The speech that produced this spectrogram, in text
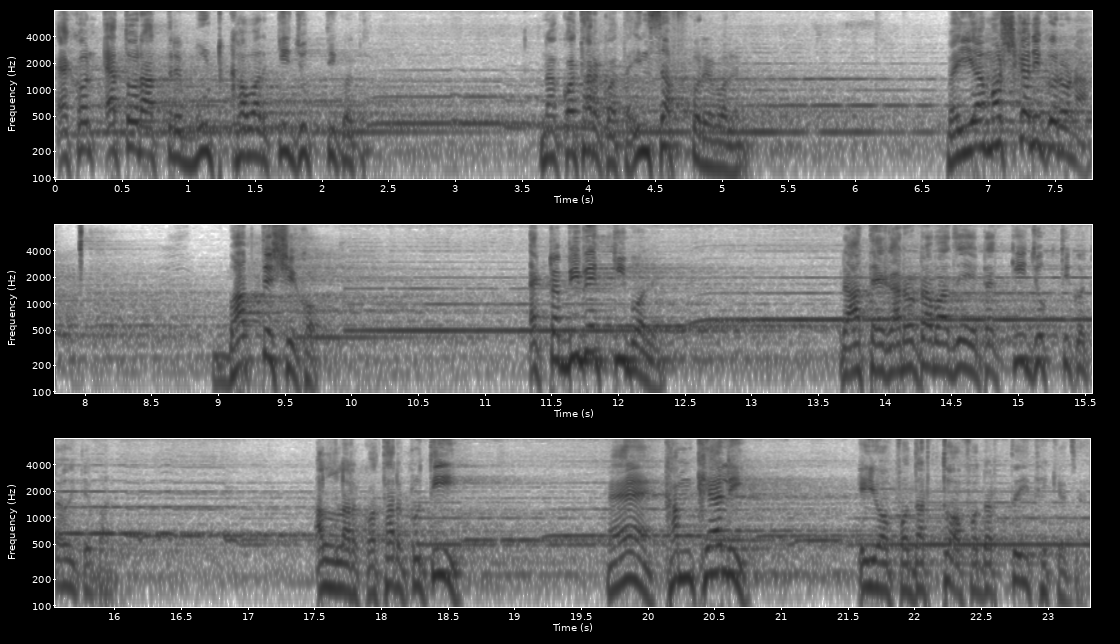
এখন এত রাত্রে বুট খাওয়ার কি যুক্তি কথা? না কথার কথা, ইনসাফ করে বলেন। ভাইয়া, মস্কারি করো না। ভাবতে শেখো। একটা বিবেক কি বলে? রাত এগারোটা বাজে, এটা কি যুক্তিকতা হইতে পারে? আল্লাহর কথার প্রতি হ্যাঁ খামখেয়ালি, এই অপদার্থ অপদার্থই থেকে যায়।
